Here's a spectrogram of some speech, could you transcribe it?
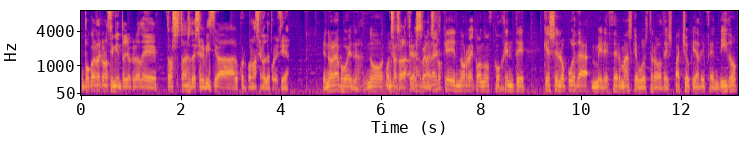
un poco el reconocimiento yo creo de todos estos años de servicio al Cuerpo Nacional de Policía. Enhorabuena. No, Muchas gracias. La verdad es que no reconozco gente que se lo pueda merecer más que vuestro despacho que ha defendido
